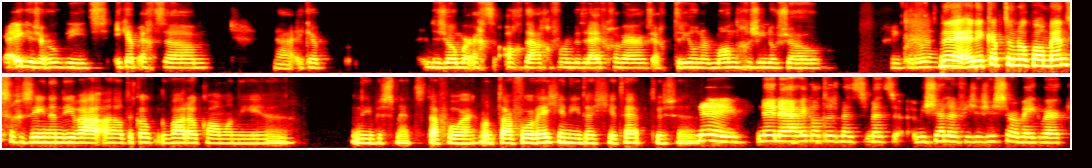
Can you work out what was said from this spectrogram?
Ja, ik dus ook niet. Ik heb echt, ehm, nou, ik heb in de zomer echt acht dagen voor een bedrijf gewerkt, echt 300 man gezien of zo. Geen corona. Nee, en ik heb toen ook wel mensen gezien en die wa had ik ook, waren ook allemaal niet, eh, niet besmet daarvoor. Want daarvoor weet je niet dat je het hebt. Dus, eh, Nee, nee, nou ja, ik had dus met, met Michelle, de visagiste waarmee ik werk,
